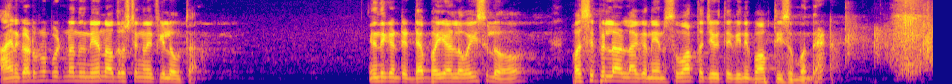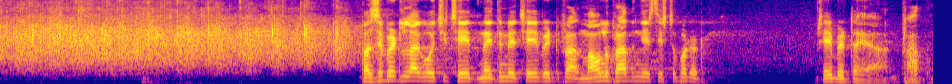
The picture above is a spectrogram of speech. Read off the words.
ఆయన కడుపును పుట్టినందుకు నేను అదృష్టంగానే ఫీల్ అవుతా. ఎందుకంటే డెబ్బై ఏళ్ళ వయసులో పసిపిల్లాడిలాగా నేను సువార్త చెబితే విని బాప్తీసం పొందాడు పసిబిడ్డలాగా వచ్చి చేయి నెత్తి మీద చేయబెట్టి ప్రా మామూలు ప్రార్థన చేస్తే ఇష్టపడ్డాడు చేయబెట్టాయా ప్రార్థన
